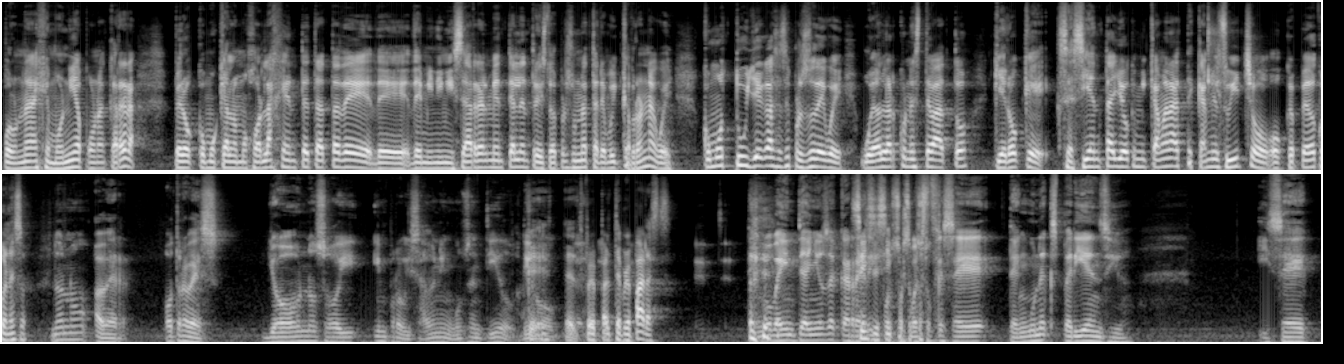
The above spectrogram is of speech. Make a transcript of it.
por una hegemonía, por una carrera, pero como que a lo mejor la gente trata de, de, de minimizar realmente al entrevistador, pero es una tarea muy cabrona, güey. ¿Cómo tú llegas a ese proceso de, güey, voy a hablar con este vato, quiero que se sienta yo que mi cámara te cambie el switch o, qué pedo con eso? No, no, a ver, otra vez, yo no soy improvisado en ningún sentido. Digo, te, preparas. Tengo 20 años de carrera y por, supuesto, que sé, tengo una experiencia y sé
